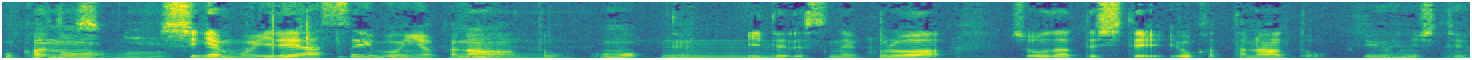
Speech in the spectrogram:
他の資源も入れやすい分野かなと思っていてですねこれは承立てしてよかったなというふうにして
